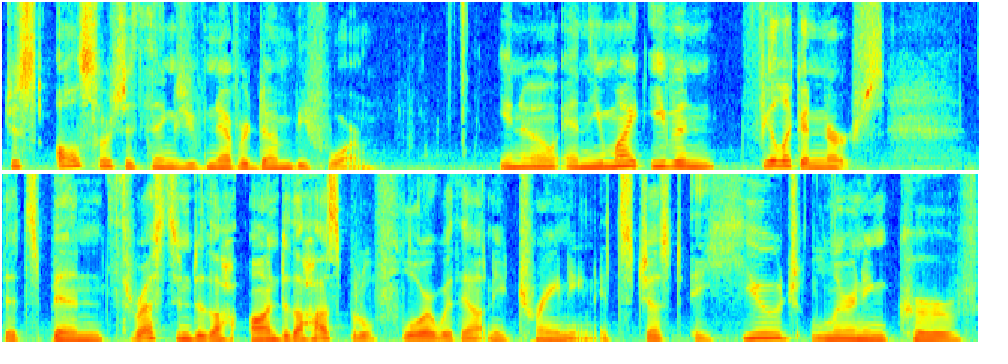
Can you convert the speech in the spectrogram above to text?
just all sorts of things you've never done before you know, and you might even feel like a nurse that's been thrust into the onto the hospital floor without any training. It's just a huge learning curve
